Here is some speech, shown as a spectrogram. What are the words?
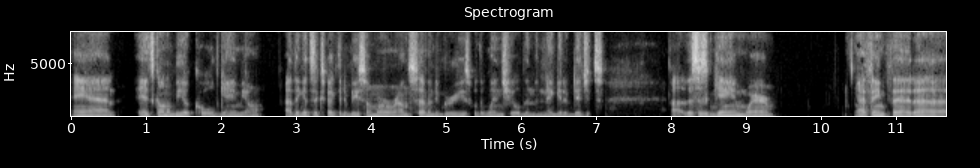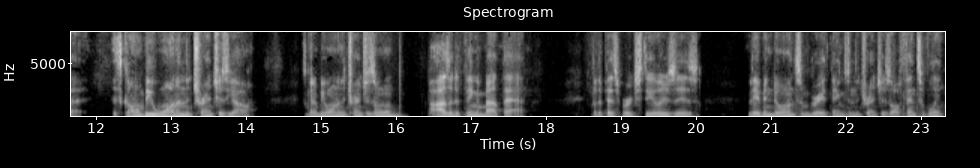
And it's going to be a cold game, y'all. I think it's expected to be somewhere around seven degrees with a wind chill in the negative digits. Uh, this is a game where I think that uh, it's going to be one in the trenches, y'all. It's going to be one in the trenches. And one positive thing about that for the Pittsburgh Steelers is they've been doing some great things in the trenches offensively.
